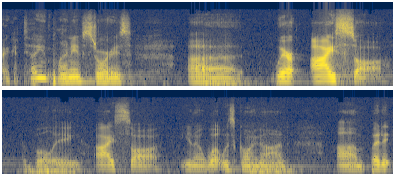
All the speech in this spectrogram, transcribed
I could tell you plenty of stories uh, where I saw the bullying. I saw, you know, what was going on. Um, but it,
